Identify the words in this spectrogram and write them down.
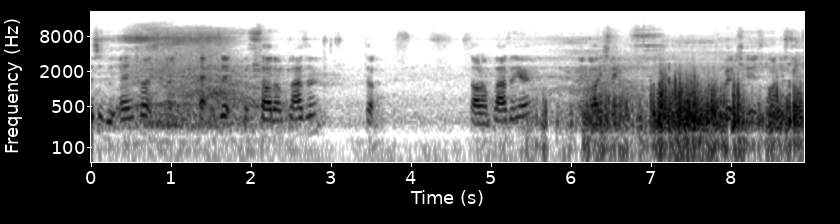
This is the entrance and exit to Southern Plaza, to Southern Plaza here in Oistins, which is on the south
